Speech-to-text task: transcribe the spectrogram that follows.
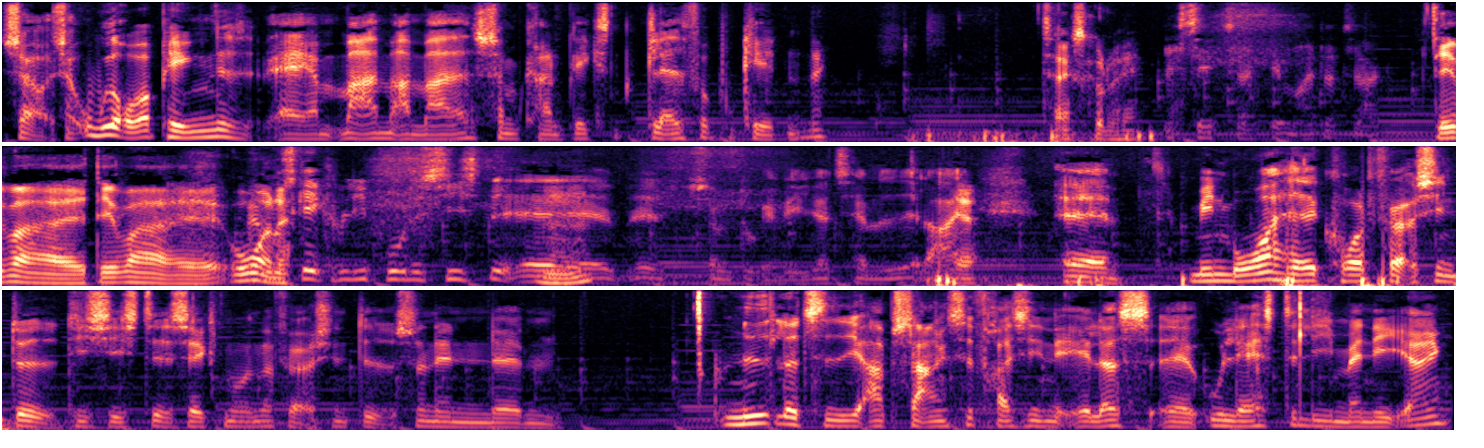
Så, så ud over pengene er jeg meget, meget, meget, som Karen Bliksen, glad for buketten. Ikke? Tak skal du have. Ja, selv tak. Det er mig, der tak. Det var, det var øh, ordene. Men måske kan vi lige bruge det sidste, mm-hmm. øh, som du kan vælge at tage med eller ej. Ja. Øh, min mor havde kort før sin død, de sidste seks måneder før sin død, sådan en øh, midlertidig absence fra sine ellers øh, ulastelige manerer. Ikke?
